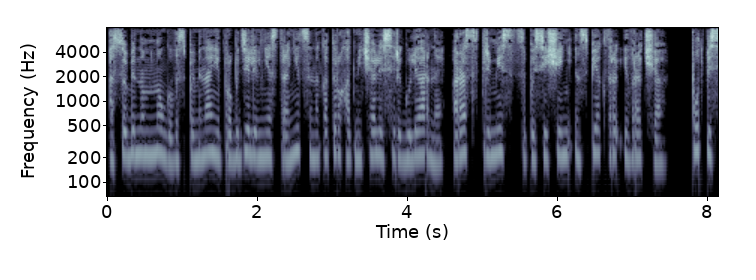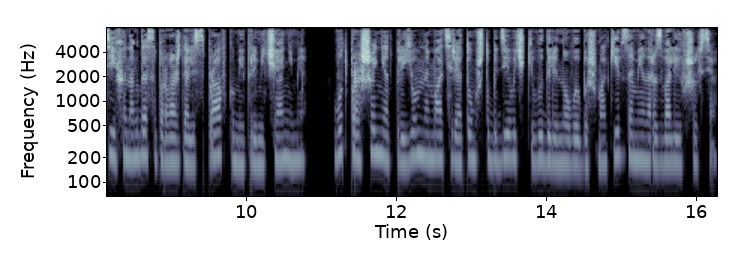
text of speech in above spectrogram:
Особенно много воспоминаний пробудили в ней страницы, на которых отмечались регулярные, раз в три месяца посещения инспектора и врача. Подписи их иногда сопровождались справками и примечаниями, вот прошение от приемной матери о том, чтобы девочки выдали новые башмаки взамен развалившихся.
